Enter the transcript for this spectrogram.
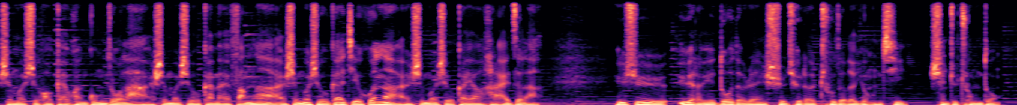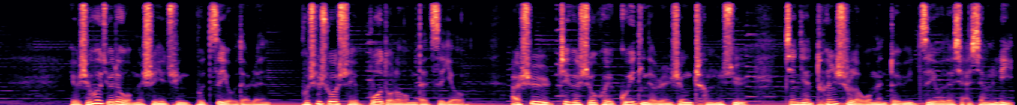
什么时候该换工作啦，什么时候该买房啦，什么时候该结婚啦，什么时候该要孩子啦。于是，越来越多的人失去了出走的勇气，甚至冲动。有时候觉得我们是一群不自由的人，不是说谁剥夺了我们的自由，而是这个社会规定的人生程序渐渐吞噬了我们对于自由的想象力。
